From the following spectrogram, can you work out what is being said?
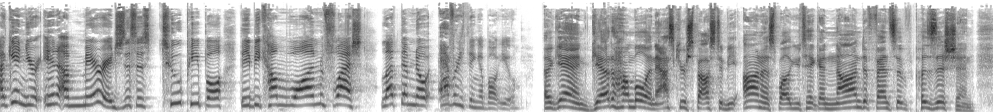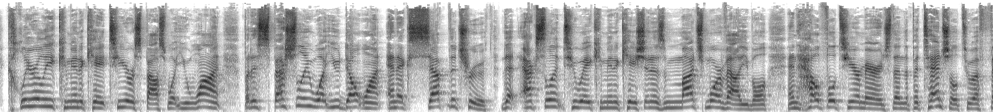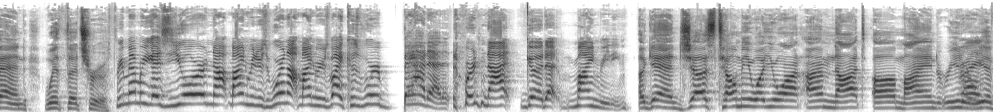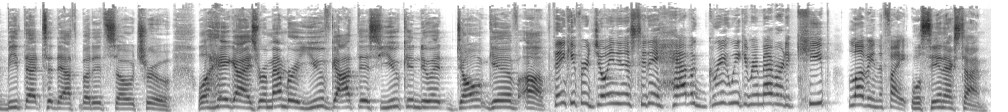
Again, you're in a marriage. This is two people. They become one flesh. Let them know everything about you. Again, get humble and ask your spouse to be honest while you take a non defensive position. Clearly communicate to your spouse what you want, but especially what you don't want, and accept the truth that excellent two way communication is much more valuable and helpful to your marriage than the potential to offend with the truth. Remember, you guys, you're not mind readers. We're not mind readers. Why? Because we're bad at it. We're not good at mind reading. Again, just tell me what you want. I'm not a mind reader. Right. We have beat that to death, but it's so true. Well, hey guys, remember, you've got this. You can do it. Don't give up. Thank you for joining us today. Have a great week and remember to keep loving the fight. We'll see you next time.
